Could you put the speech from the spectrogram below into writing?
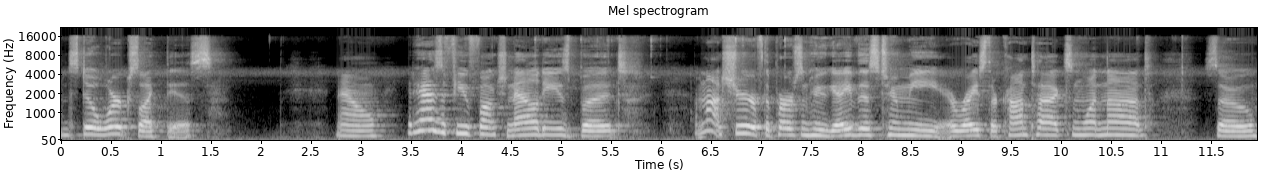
it still works like this. Now, it has a few functionalities, but I'm not sure if the person who gave this to me erased their contacts and whatnot. So,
